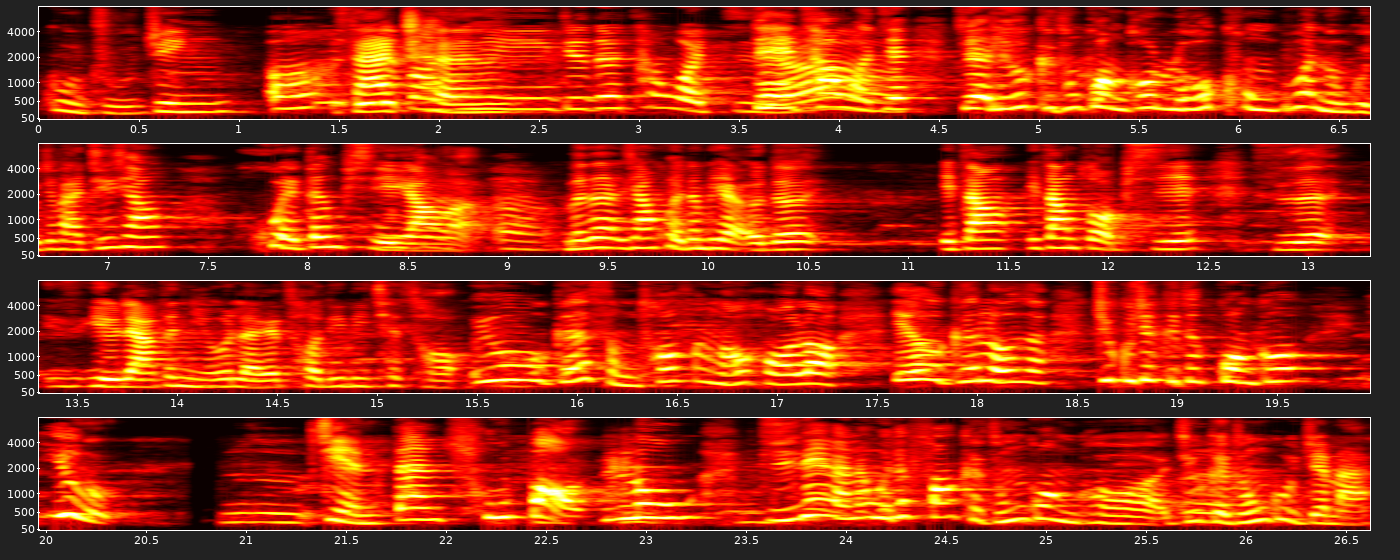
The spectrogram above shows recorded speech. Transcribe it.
顾竹君，啥陈，就是唱滑稽，对，唱滑稽，就然后搿种广告老恐怖个，侬感觉伐？就像幻灯片一样个，勿是像幻灯片后头一张一张照片是有两只牛辣盖草地里吃草，哎哟，搿虫草粉老好咯，哎哟，搿老是，就感觉搿只广告又。简单粗暴 low，电视台哪能会得放搿种广告就搿种感觉嘛。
